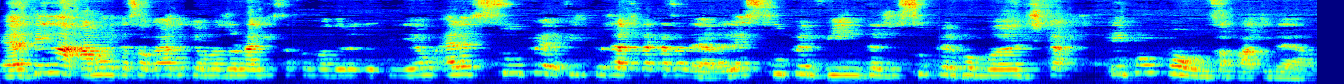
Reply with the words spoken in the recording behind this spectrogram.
É, tem a, Mônica Salgado, que é uma jornalista formadora de opinião. Ela é super. Eu fiz o projeto da casa dela. Ela é super vintage, super romântica. Tem pompom no sapato dela.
